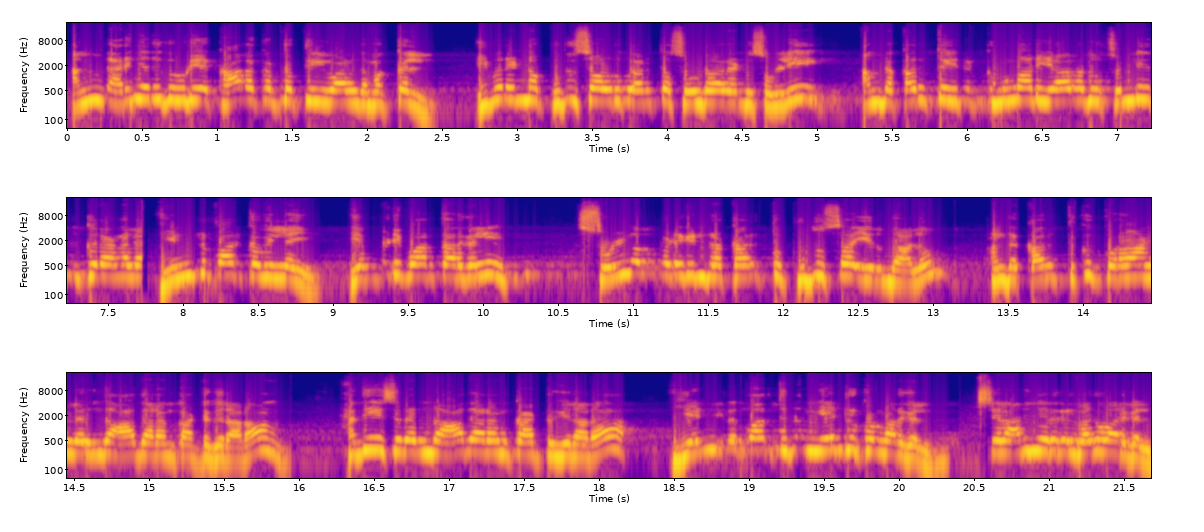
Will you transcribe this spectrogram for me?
அந்த அறிஞர்களுடைய காலகட்டத்தில் வாழ்ந்த மக்கள் இவர் என்ன புதுசா ஒரு கருத்தை சொல்றார் என்று சொல்லி அந்த கருத்தை இதற்கு முன்னாடி யாராவது சொல்லி இருக்கிறாங்களா என்று பார்க்கவில்லை. எப்படி பார்த்தார்கள்? சொல்லப்படுகின்ற கருத்து புதுசா இருந்தாலும் அந்த கருத்துக்கு குரான்ல இருந்து ஆதாரம் காட்டுகிறாரா? ஹதீஸ்ல இருந்து ஆதாரம் காட்டுகிறாரா? என்று பார்த்து தான் ஏற்றுக்கொண்டார்கள். சில அறிஞர்கள் வருவார்கள்.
